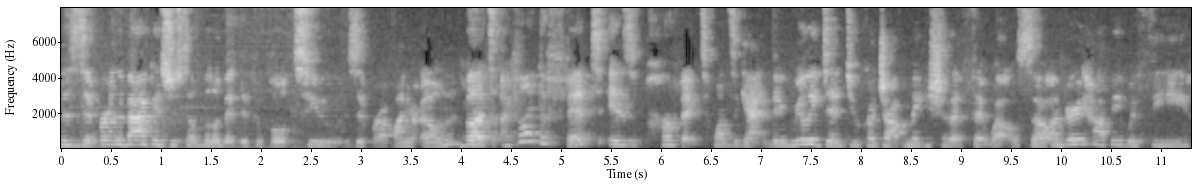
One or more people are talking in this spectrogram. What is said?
the zipper in the back is just a little bit difficult to zipper up on your own. But I feel like the fit is perfect once again. They really did do a good job making sure that it fit well. So I'm very happy with the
